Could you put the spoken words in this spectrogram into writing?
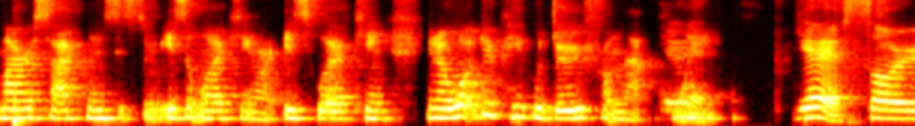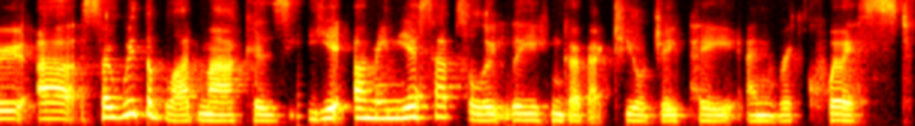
my recycling system isn't working or is working? You know, what do people do from that point? Yeah. Yeah, so uh, so with the blood markers, yeah, I mean, yes, absolutely, you can go back to your GP and request,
